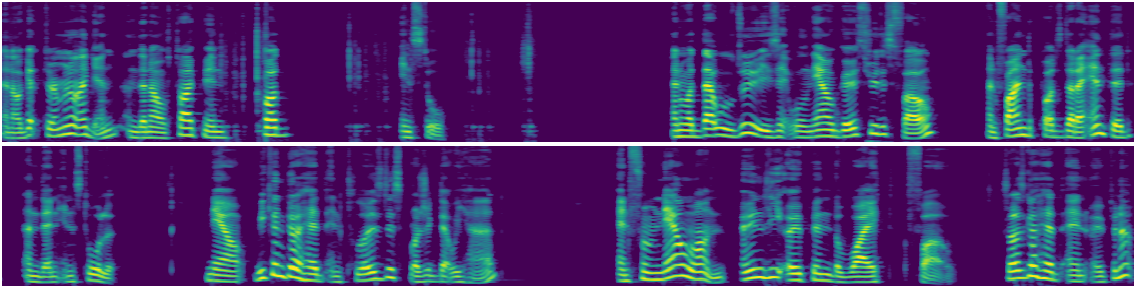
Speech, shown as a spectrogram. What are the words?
and I'll get terminal again and then I'll type in pod install and what that will do is it will now go through this file and find the pods that I entered and then install it. Now we can go ahead and close this project that we had and from now on only open the white file. So let's go ahead and open it.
